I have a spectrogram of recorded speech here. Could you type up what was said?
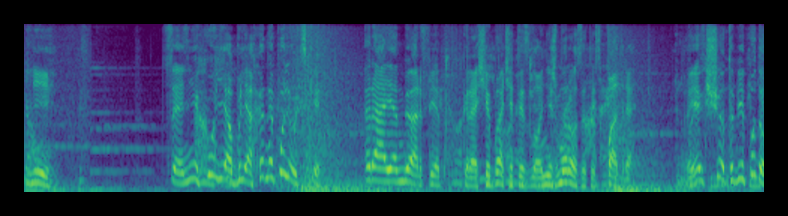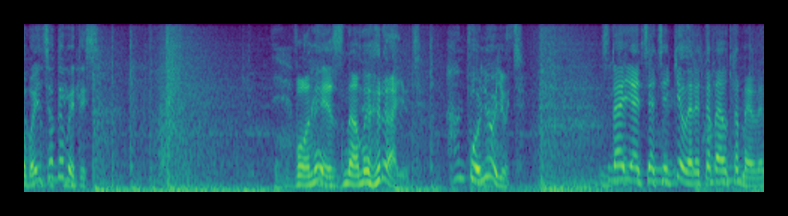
Ні. Це ніхуя, бляха, не по-людськи. Райан Мерфі. Краще бачити зло, ніж морозитись, падре. А якщо тобі подобається дивитись, вони з нами грають, полюють. Здається, ці кілери тебе втомили.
